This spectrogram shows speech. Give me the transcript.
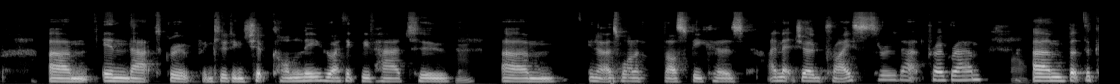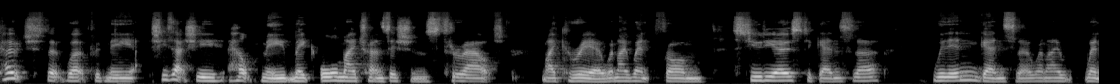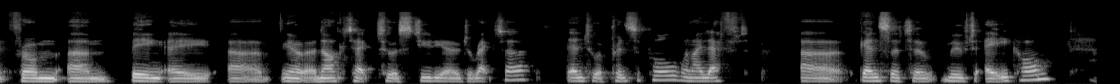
um, in that group, including Chip Conley, who I think we've had to, mm-hmm. um, you know, as one of our speakers. I met Joan Price through that program. Wow. Um, but the coach that worked with me, she's actually helped me make all my transitions throughout my career. When I went from studios to Gensler, within Gensler, when I went from um, being a uh, you know an architect to a studio director, then to a principal. When I left uh, Gensler to move to AECOM,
